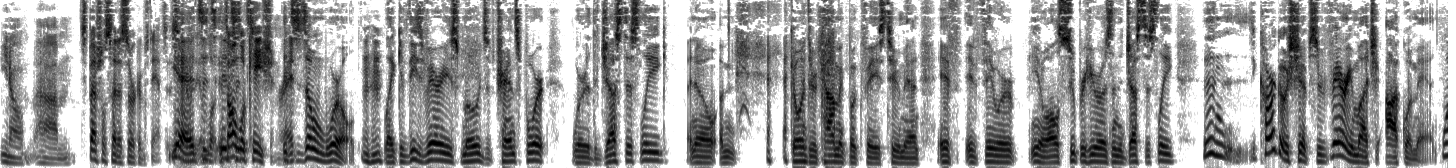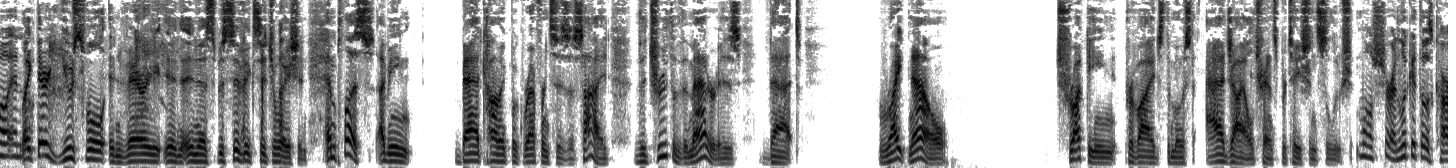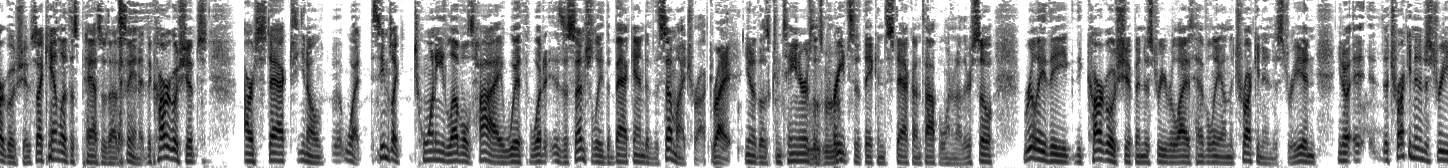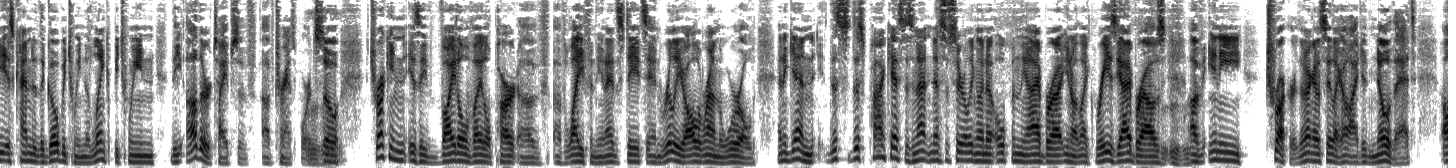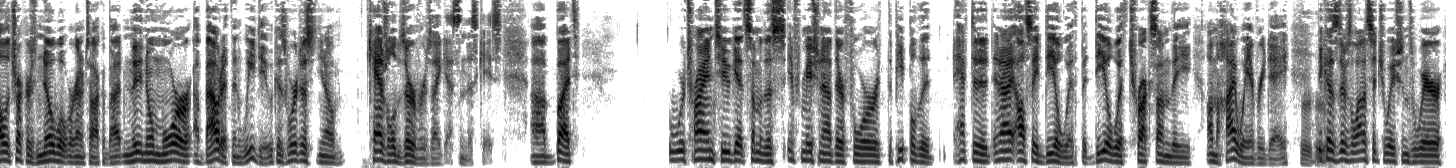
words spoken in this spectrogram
you know um, special set of circumstances. Yeah, So it's, it- it's, all it's- location, right? Mm-hmm. It's its own world. Like if these various modes of transport were the Justice League, I know I'm going through comic book phase too, man. If, if they were, you know, all superheroes in the Justice League, then the cargo ships are very much Aquaman. Well, and- like they're useful in very, in, in a specific situation. And plus, I mean, bad comic book references aside, the truth of the matter is that right now, trucking provides the most agile transportation solution. Well, sure. And look at those cargo ships. I can't let this pass without saying it. The cargo ships are stacked, you know, what seems like 20 levels high with what is essentially the back end of the semi truck. Right. You know, those containers, those mm-hmm. crates that they can stack on top of one another. So really the, the cargo ship industry relies heavily on the trucking industry. And, you know, it, the trucking industry is kind of the go-between, the link between the other types of, of transport. So mm-hmm. trucking is a vital, vital part of, of life in the United States and really all around the world. And again, this, this podcast is not necessarily going to open the eyebrow, you know, like raise the eyebrows mm-hmm. Of any trucker. They're not going to say like, oh, I didn't know that. All the truckers know what we're going to talk about and they know more about it than we do because we're just, you know, casual observers, I guess, in this case. Uh, but we're trying to get some of this information out there for the people that have to, and I, I'll say deal with, but deal with trucks on the, on the highway every day, because there's a lot of situations where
